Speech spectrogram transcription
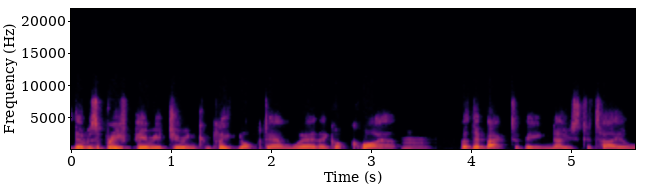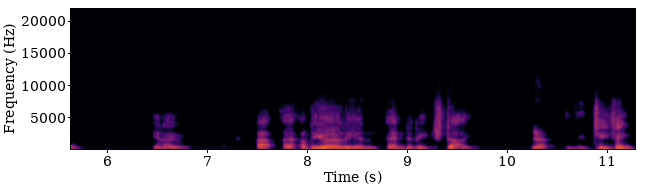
there was a brief period during complete lockdown where they got quiet, Mm. but they're back to being nose to tail, you know, at, at the early and end of each day. Yeah. Do you think?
